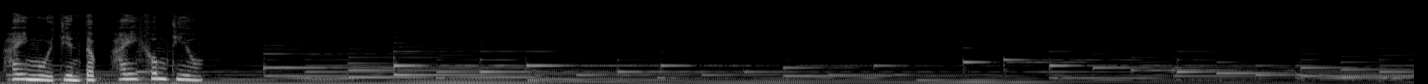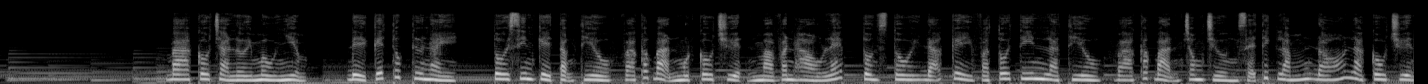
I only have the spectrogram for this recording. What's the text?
hay ngồi thiền tập hay không thiều? Ba câu trả lời mầu nhiệm. Để kết thúc thư này, tôi xin kể tặng Thiều và các bạn một câu chuyện mà văn hào Lev Tolstoy đã kể và tôi tin là Thiều và các bạn trong trường sẽ thích lắm đó là câu chuyện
